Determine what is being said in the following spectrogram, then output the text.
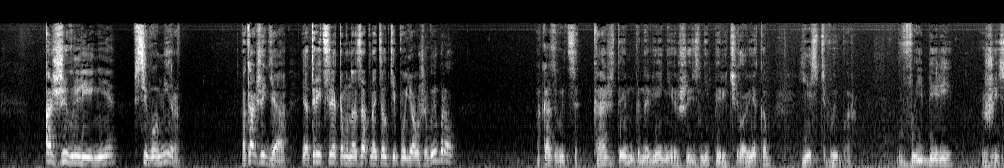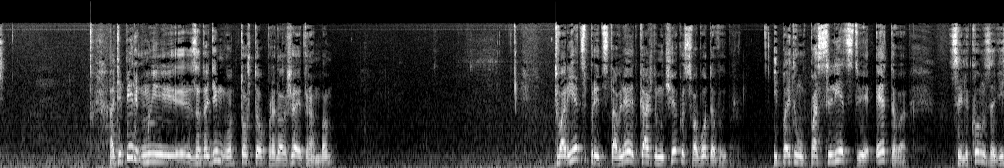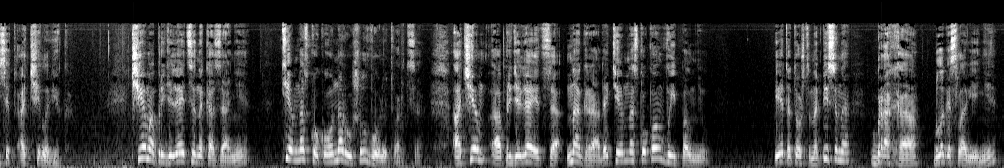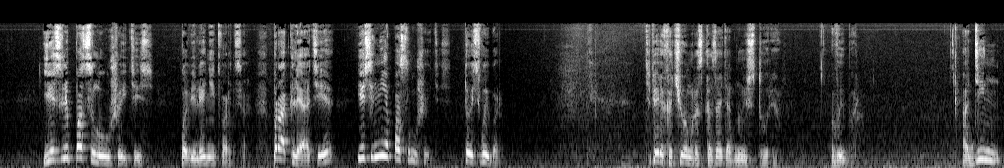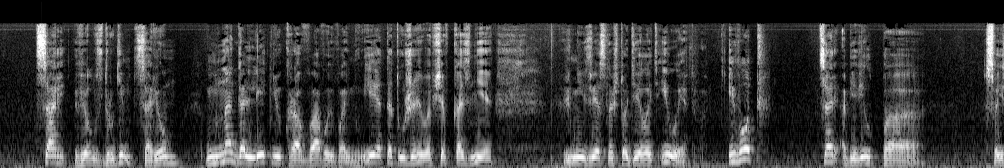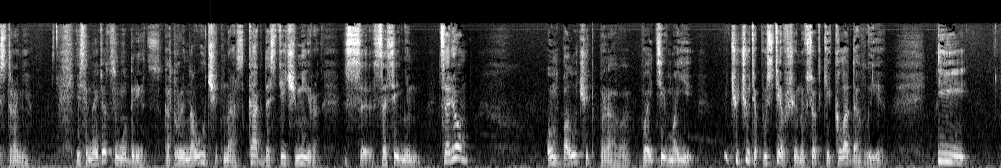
оживление – всего мира. А как же я? Я 30 лет тому назад надел кипу, я уже выбрал? Оказывается, каждое мгновение жизни перед человеком есть выбор. Выбери жизнь. А теперь мы зададим вот то, что продолжает Рамбам. Творец представляет каждому человеку свободу выбора. И поэтому последствия этого целиком зависят от человека. Чем определяется наказание? Тем, насколько он нарушил волю Творца. А чем определяется награда? Тем, насколько он выполнил. И это то, что написано браха, благословение, если послушаетесь повелений Творца. Проклятие, если не послушаетесь. То есть выбор. Теперь я хочу вам рассказать одну историю. Выбор. Один царь вел с другим царем многолетнюю кровавую войну. И этот уже вообще в казне, неизвестно, что делать и у этого. И вот царь объявил по своей стране. Если найдется мудрец, который научит нас, как достичь мира с соседним царем, он получит право войти в мои чуть-чуть опустевшие, но все-таки кладовые, и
